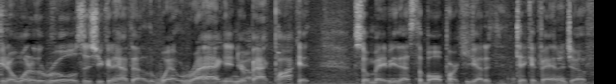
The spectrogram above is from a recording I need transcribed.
you know, one of the rules is you can have that wet rag in your yeah. back pocket. So maybe that's the ballpark you got to take advantage of.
